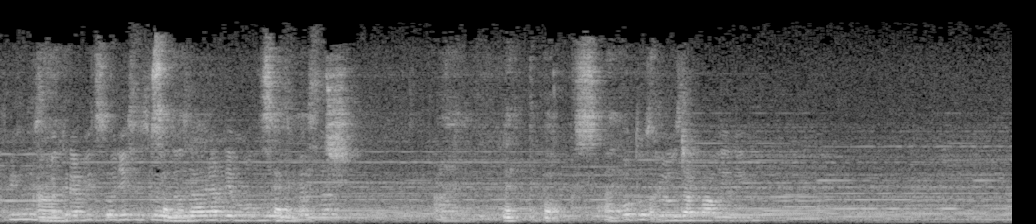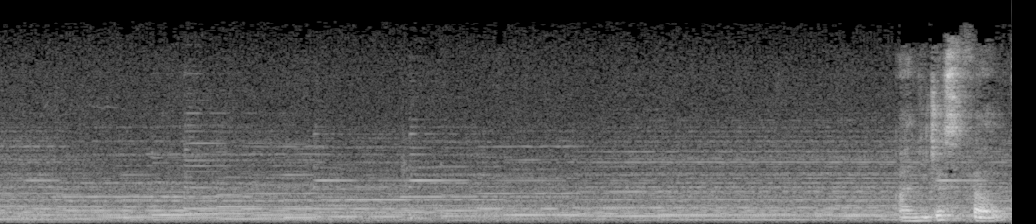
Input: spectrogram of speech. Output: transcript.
Zdvihli sme A krabicu, odnesli sme ju do someone záhrady a modlili set a match and lit the box and it burned. And you just felt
